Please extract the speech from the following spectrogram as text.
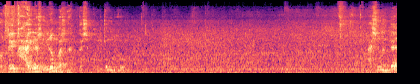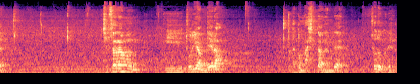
어떻게 과일에서 이런 맛이 날까 싶을 정도로 맛있는데 집사람은 이 두리안 메라가 더 맛있다는데 저도 그래요.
